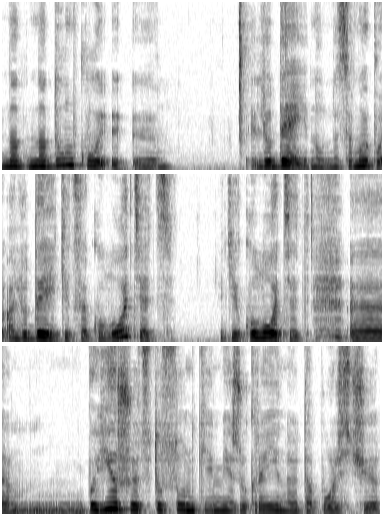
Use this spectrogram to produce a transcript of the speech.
на, на думку е, людей, ну не самої, а людей, які це колотять, які колотять, е, погіршують стосунки між Україною та Польщею,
